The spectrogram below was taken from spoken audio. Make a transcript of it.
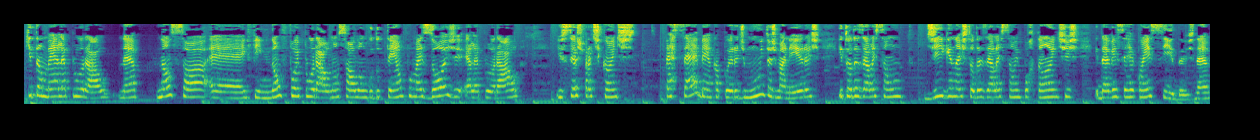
que também ela é plural, né? Não só, é, enfim, não foi plural não só ao longo do tempo, mas hoje ela é plural e seus praticantes percebem a capoeira de muitas maneiras e todas elas são dignas, todas elas são importantes e devem ser reconhecidas, né?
